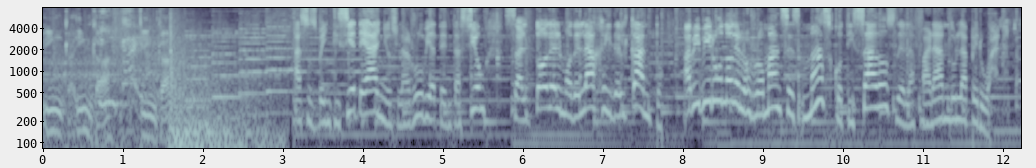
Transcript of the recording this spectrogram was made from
inca, inca, inca, A sus 27 años, la rubia tentación saltó del modelaje y del canto a vivir uno de los romances más cotizados de la farándula peruana.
